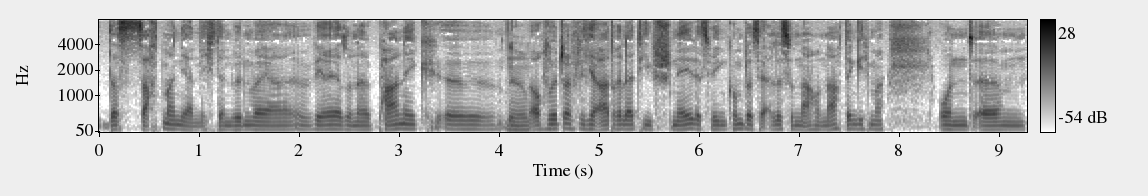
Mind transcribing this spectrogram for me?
Das sagt man ja nicht. Dann würden wir ja, wäre ja so eine Panik, äh, ja. auch wirtschaftlicher Art relativ schnell, deswegen kommt das ja alles so nach und nach, denke ich mal. Und ähm,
